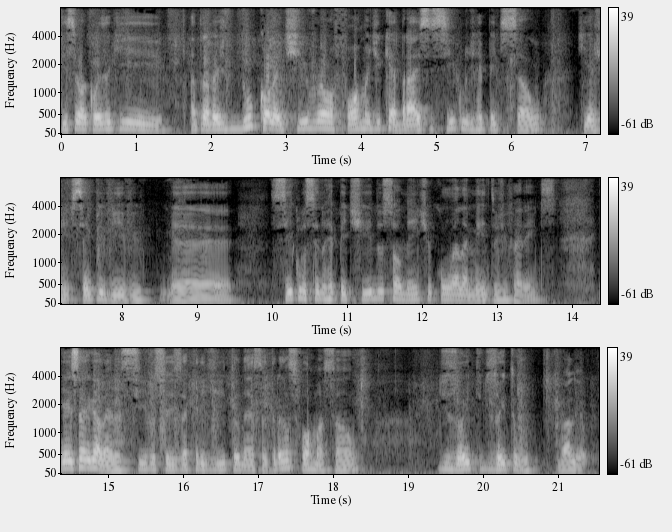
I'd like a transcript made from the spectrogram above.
isso é uma coisa que através do coletivo é uma forma de quebrar esse ciclo de repetição que a gente sempre vive. É, ciclo sendo repetido somente com elementos diferentes. E é isso aí, galera. Se vocês acreditam nessa transformação, 18, 18, 1. Valeu.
